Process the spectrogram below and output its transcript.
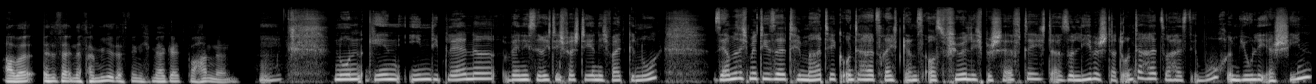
Aber es ist ja in der Familie deswegen nicht mehr Geld vorhanden. Mhm. Nun gehen Ihnen die Pläne, wenn ich Sie richtig verstehe, nicht weit genug. Sie haben sich mit dieser Thematik Unterhaltsrecht ganz ausführlich beschäftigt. Also Liebe statt Unterhalt, so heißt Ihr Buch, im Juli erschienen.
